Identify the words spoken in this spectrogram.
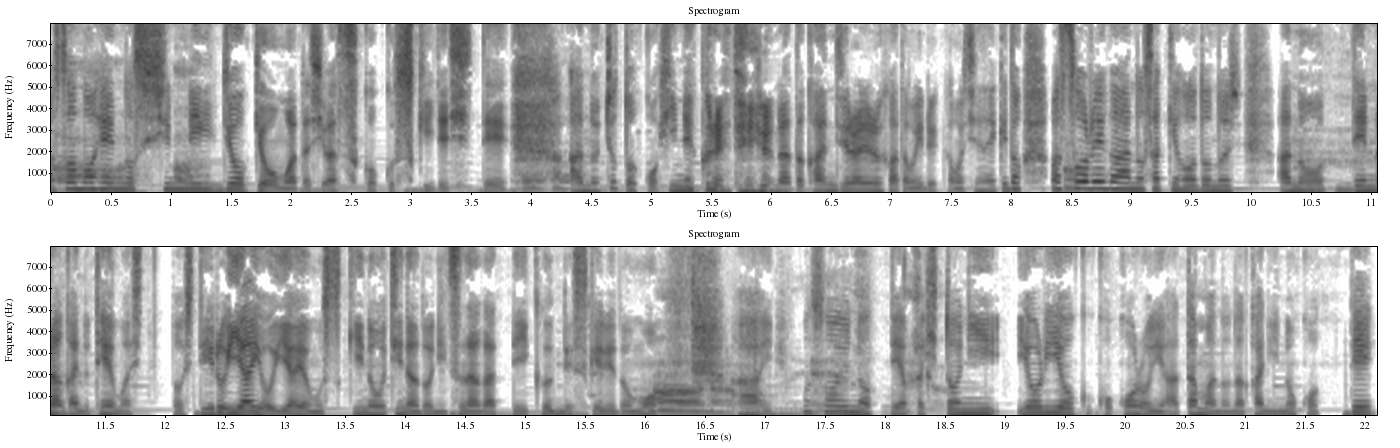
まあ、その辺の心理状況も私はすごく好きでしてあのちょっとこうひねくれているなと感じられる方もいるかもしれないけど、まあ、それがあの先ほどのあの展覧会のテーマとしている「嫌よ嫌よも好きのうち」などにつながっていくんですけれども。はい、そういうのってやっぱ人によりよく心に頭の中に残って、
